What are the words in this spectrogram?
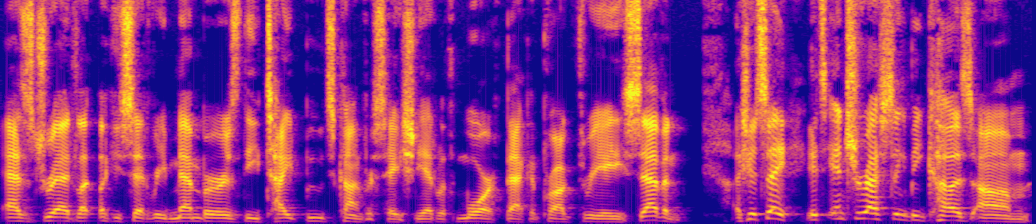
as Dredd, like, like you said, remembers the tight boots conversation he had with Morph back in Prog 387. I should say it's interesting because um,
